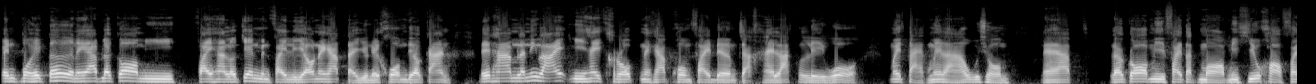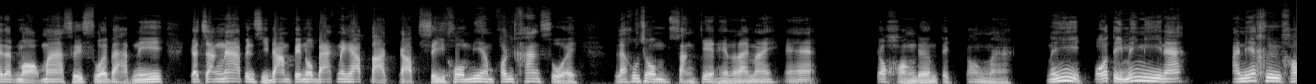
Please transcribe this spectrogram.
เป็นโปรเจคเตอร์นะครับแล้วก็มี ไฟฮาโลเจนเป็นไฟเลี้ยวนะครับ แต่อยู่ในโคมเดียวกัน Daytime Running Light มีให้ครบนะครับ โคมไฟเดิมจาก Hilux Levo ไม่แตกไม่ร้าวคุณผู้ชมนะครับ แล้วก็มีไฟตัดหมอก มีคิ้วขอบไฟตัดหมอกมาสวยๆแบบนี้ กระจังหน้าเป็นสีดำเป็นโนแบ็กนะครับ ตัดกับสีโครเมียมค่อนข้างสวย แล้วคุณผู้ชมสังเกตเห็นอะไรไหมนะฮะ เจ้าของเดิมติดกล้องมา นี่ปกติไม่มีนะ อันนี้คือเขา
